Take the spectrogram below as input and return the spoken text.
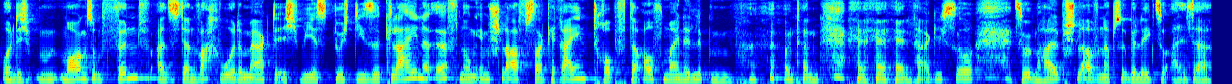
Und ich morgens um fünf, als ich dann wach wurde, merkte ich, wie es durch diese kleine Öffnung im Schlafsack reintropfte auf meine Lippen. Und dann lag ich so, so im Halbschlaf und habe so überlegt, so Alter,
